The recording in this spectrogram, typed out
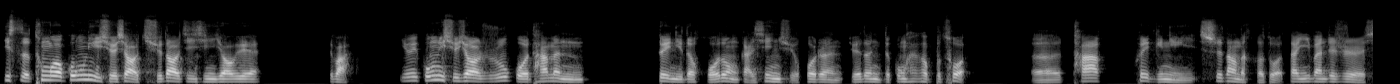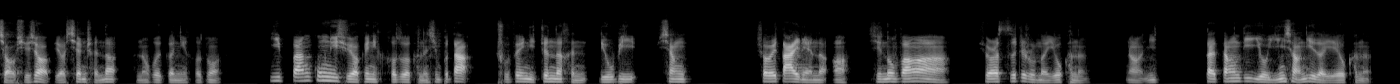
第四，通过公立学校渠道进行邀约，对吧？因为公立学校如果他们对你的活动感兴趣，或者觉得你的公开课不错，呃，他会给你适当的合作。但一般这是小学校比较现成的，可能会跟你合作。一般公立学校跟你合作可能性不大，除非你真的很牛逼，像稍微大一点的啊，新东方啊。学而思这种的有可能啊，你在当地有影响力的也有可能。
